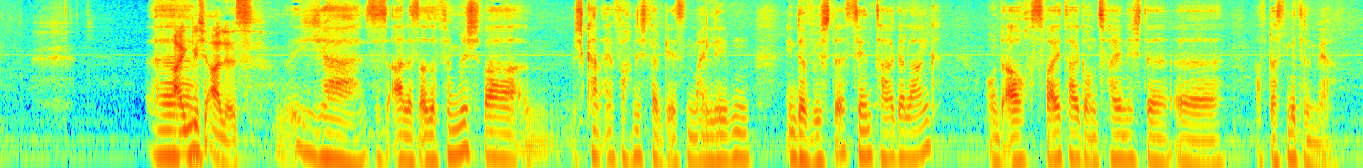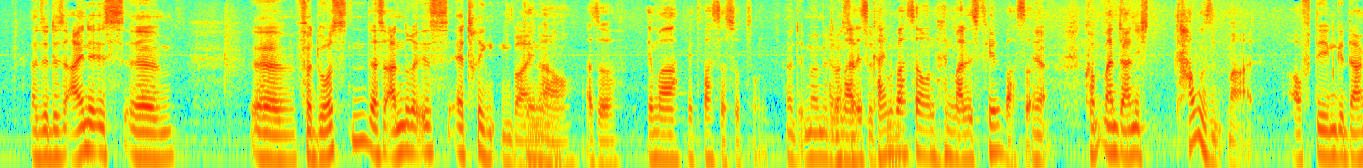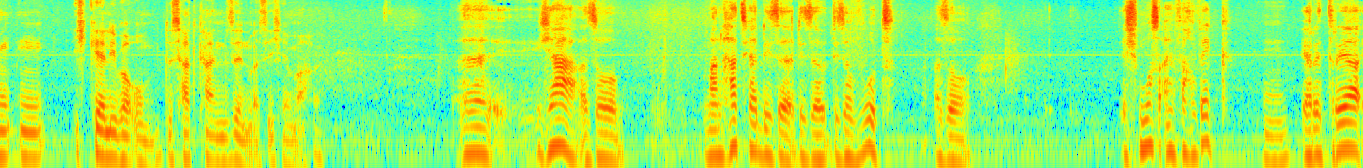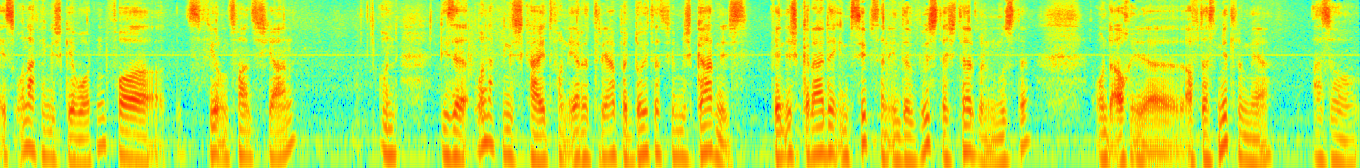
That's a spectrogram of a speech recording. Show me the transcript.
Äh, Eigentlich alles. Ja, es ist alles. Also für mich war, ich kann einfach nicht vergessen, mein Leben in der Wüste, zehn Tage lang und auch zwei Tage und zwei Nächte äh, auf das Mittelmeer. Also das eine ist äh, äh, verdursten, das andere ist ertrinken beinahe. Genau, also immer mit Wasser zu tun. Hat immer mit einmal Wasser ist kein Wasser und einmal ist viel Wasser. Ja. Kommt man da nicht tausendmal auf den Gedanken, ich kehre lieber um, das hat keinen Sinn, was ich hier mache? Äh, ja, also man hat ja diese, diese, diese Wut. Also ich muss einfach weg. Mhm. Eritrea ist unabhängig geworden vor 24 Jahren. Und diese Unabhängigkeit von Eritrea bedeutet für mich gar nichts. Wenn ich gerade im 17 in der Wüste sterben musste und auch äh, auf das Mittelmeer, also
